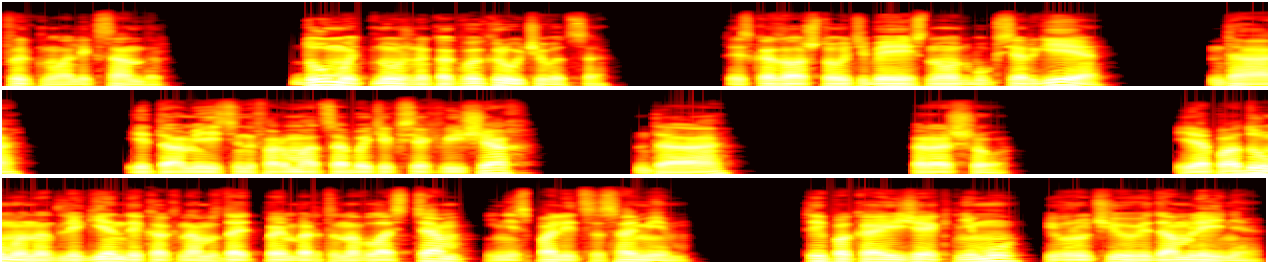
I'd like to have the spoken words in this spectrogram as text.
фыркнул Александр. Думать нужно, как выкручиваться. Ты сказал, что у тебя есть ноутбук Сергея? Да. И там есть информация об этих всех вещах? Да. Хорошо. Я подумаю над легендой, как нам сдать Пембертона властям и не спалиться самим. Ты пока езжай к нему и вручи уведомление.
